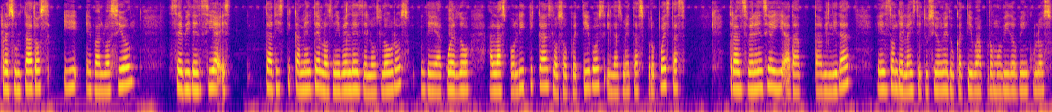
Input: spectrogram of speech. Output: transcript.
resultados y evaluación. Se evidencia estadísticamente los niveles de los logros de acuerdo a las políticas, los objetivos y las metas propuestas. Transferencia y es donde la institución educativa ha promovido vínculos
